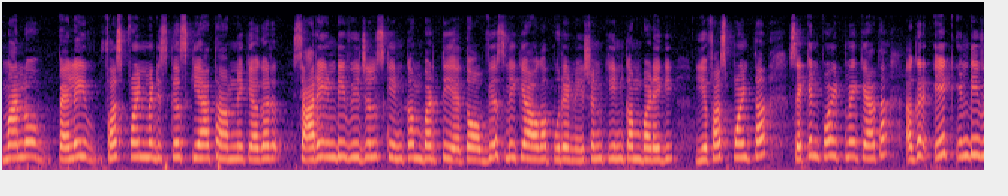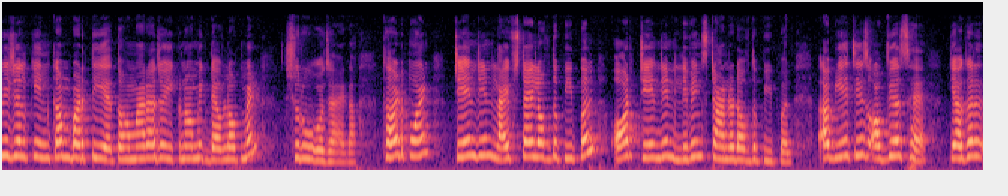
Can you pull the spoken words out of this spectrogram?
मान लो, पहले ही फ़र्स्ट पॉइंट में डिस्कस किया था हमने कि अगर सारे इंडिविजुअल्स की इनकम बढ़ती है तो ऑब्वियसली क्या होगा, पूरे नेशन की इनकम बढ़ेगी। ये फ़र्स्ट पॉइंट था। सेकंड पॉइंट में क्या था? अगर एक इंडिविजुअल की इनकम बढ़ती है तो हमारा जो इकोनॉमिक डेवलपमेंट शुरू हो जाएगा। Third point change in life of the people और change in living standard of the people अब ये चीज़ ऑब्वियस है। कि अगर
